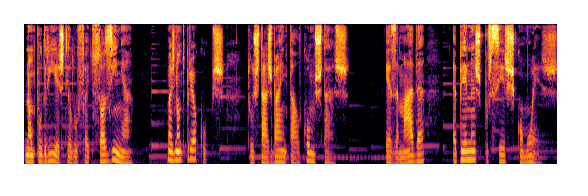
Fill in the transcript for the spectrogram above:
não poderias tê-lo feito sozinha, mas não te preocupes, tu estás bem tal como estás. És amada apenas por seres como és.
